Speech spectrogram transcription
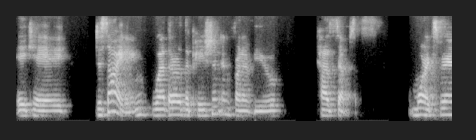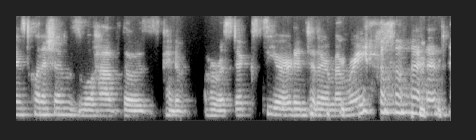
AKA deciding whether the patient in front of you has sepsis. More experienced clinicians will have those kind of heuristic seared into their memory and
